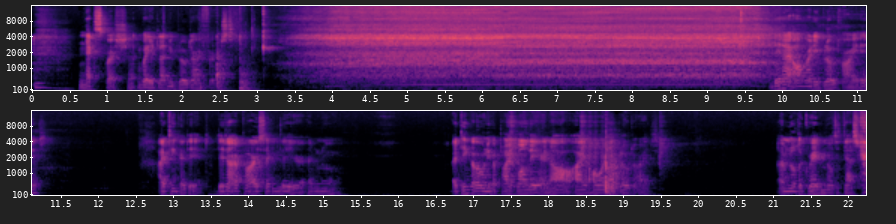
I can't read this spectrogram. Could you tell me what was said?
Next question. Wait, let me blow dry first. Did I already blow dry it? I think I did. Did I apply a second layer? I don't know. I think I only applied one layer and I already blow dried. I'm not a great multitasker.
